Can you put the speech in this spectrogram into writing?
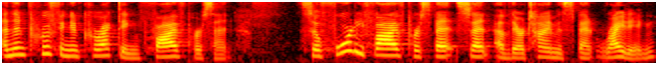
and then proofing and correcting 5%. So 45% of their time is spent writing,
